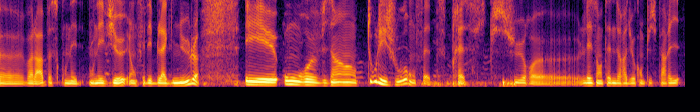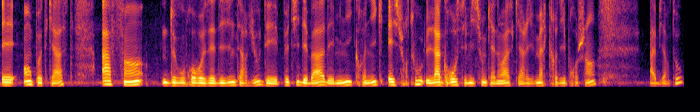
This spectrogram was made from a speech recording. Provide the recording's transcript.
euh, voilà, parce qu'on est, on est vieux et on fait des blagues nulles. Et on revient tous les jours, en fait, presque, sur euh, les antennes de Radio Campus Paris et en podcast, afin de vous proposer des interviews, des petits débats, des mini-chroniques, et surtout la grosse émission canoise qui arrive mercredi prochain. À bientôt.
